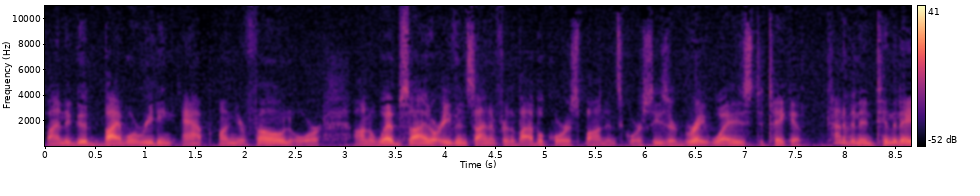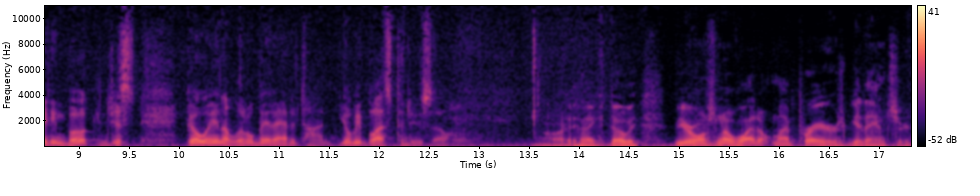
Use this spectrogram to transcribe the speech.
Find a good Bible reading app on your phone or on a website, or even sign up for the Bible correspondence course. These are great ways to take a kind of an intimidating book and just go in a little bit at a time. You'll be blessed to do so. All right, thank you, Toby. Viewer wants to know why don't my prayers get answered?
